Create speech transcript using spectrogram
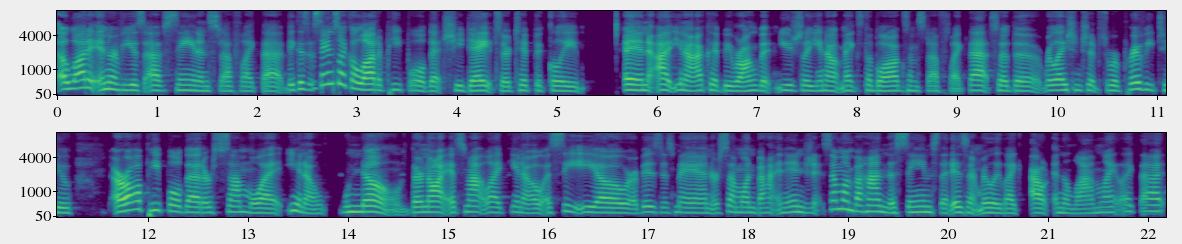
a lot of interviews I've seen and stuff like that because it seems like a lot of people that she dates are typically and I you know I could be wrong but usually you know it makes the blogs and stuff like that so the relationships we're privy to are all people that are somewhat you know known. They're not it's not like you know a CEO or a businessman or someone behind an engine someone behind the scenes that isn't really like out in the limelight like that.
